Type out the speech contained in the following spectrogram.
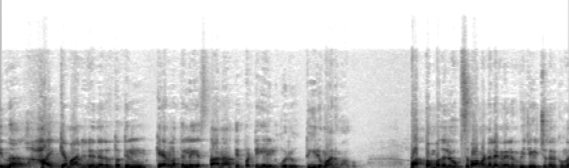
ഇന്ന് ഹൈക്കമാൻഡിന്റെ നേതൃത്വത്തിൽ കേരളത്തിലെ സ്ഥാനാർത്ഥി പട്ടികയിൽ ഒരു തീരുമാനമാകും. പത്തൊമ്പത് ലോക്സഭാ മണ്ഡലങ്ങളിലും വിജയിച്ചു നിൽക്കുന്ന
